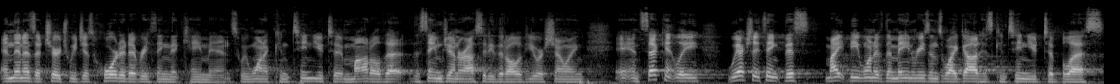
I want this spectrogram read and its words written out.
and then as a church we just hoarded everything that came in. So we want to continue to model that, the same generosity that all of you are showing. And secondly, we actually think this might be one of the main reasons why God has continued to bless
